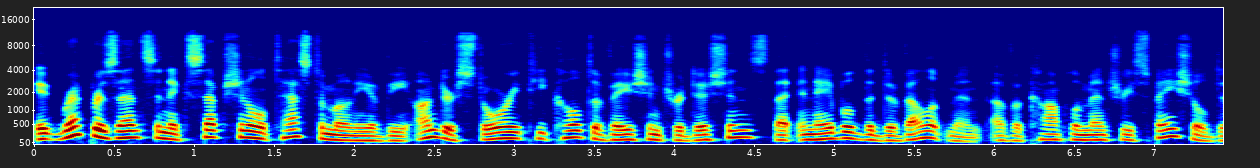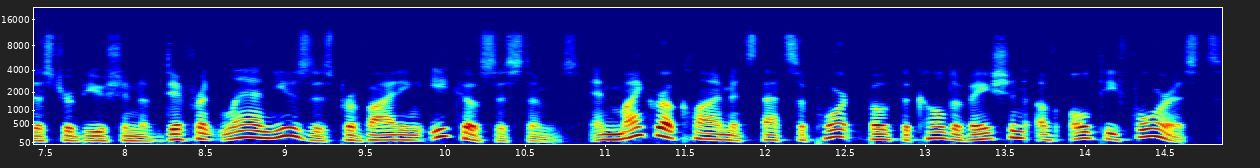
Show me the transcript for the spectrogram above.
it represents an exceptional testimony of the understory tea cultivation traditions that enabled the development of a complementary spatial distribution of different land uses providing ecosystems and microclimates that support both the cultivation of old tea forests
